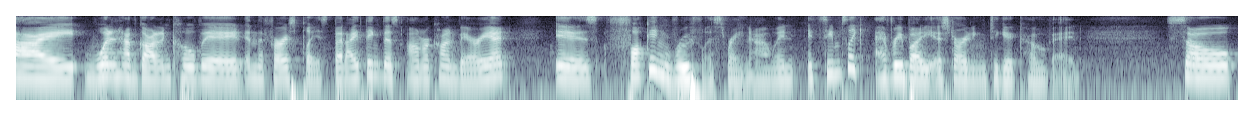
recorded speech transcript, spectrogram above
I wouldn't have gotten COVID in the first place. But I think this Omicron variant is fucking ruthless right now. And it seems like everybody is starting to get COVID. So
